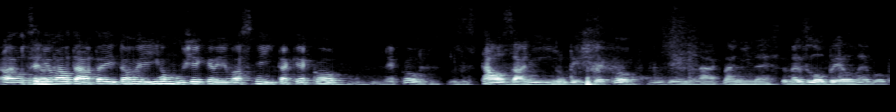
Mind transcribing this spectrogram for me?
Ale oceňoval táta i toho jejího muže, který vlastně jí tak jako, jako stál za ní, No. když jako že jinak na ní ne, se nezlobil, nebo To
